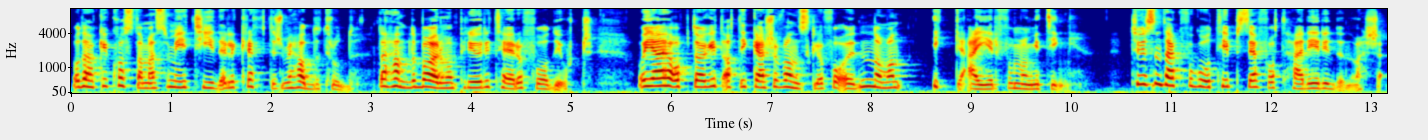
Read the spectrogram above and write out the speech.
og det har ikke kosta meg så mye tid eller krefter som jeg hadde trodd. Det handler bare om å prioritere å få det gjort. Og jeg har oppdaget at det ikke er så vanskelig å få orden når man ikke eier for mange ting. Tusen takk for gode tips jeg har fått her i Ryddeuniverset.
